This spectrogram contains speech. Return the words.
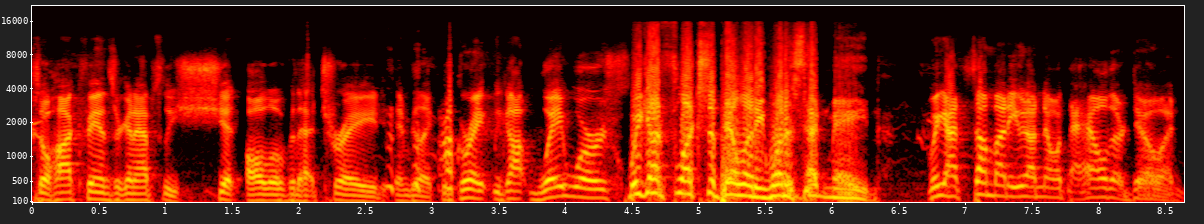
so Hawk fans are gonna absolutely shit all over that trade and be like, well, "Great, we got way worse. We got flexibility. What does that mean? We got somebody who doesn't know what the hell they're doing."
